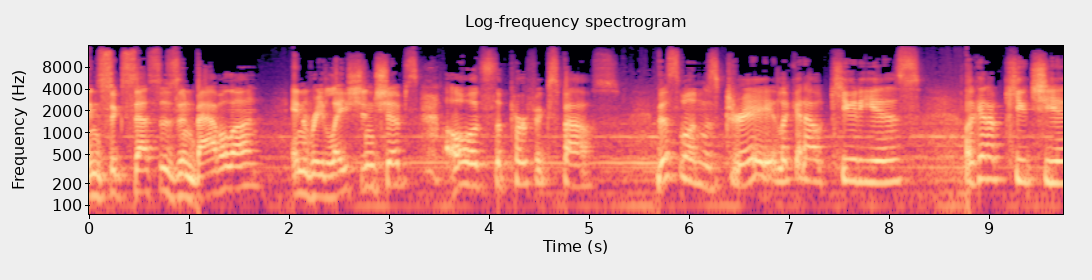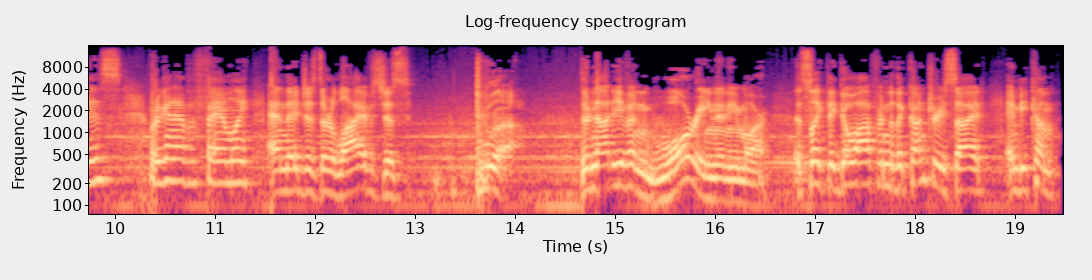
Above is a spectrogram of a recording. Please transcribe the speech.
in successes in Babylon, in relationships. Oh, it's the perfect spouse. This one is great. Look at how cute he is. Look at how cute she is. We're gonna have a family. And they just, their lives just. They're not even warring anymore. It's like they go off into the countryside and become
